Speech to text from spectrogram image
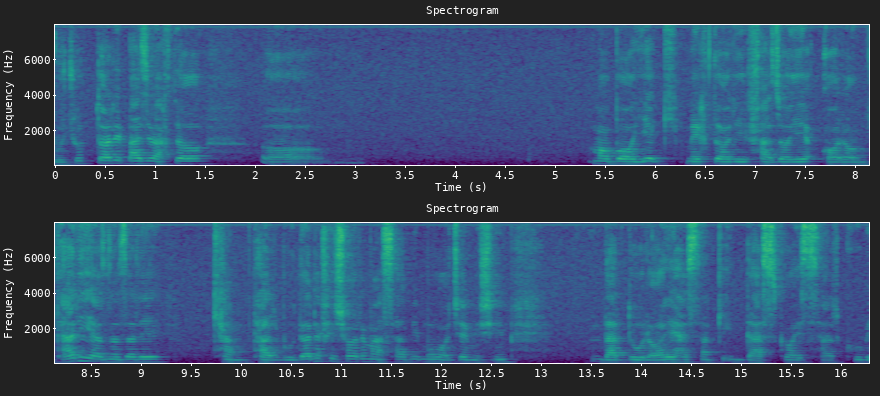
وجود داره. بعضی وقتا ما با یک مقداری فضای آرامتری از نظر کمتر بودن فشار مذهبی مواجه میشیم. در دوره هستن که این دستگاه سرکوب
